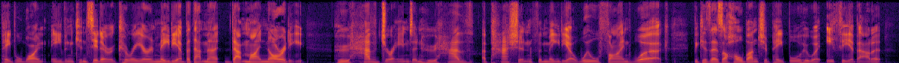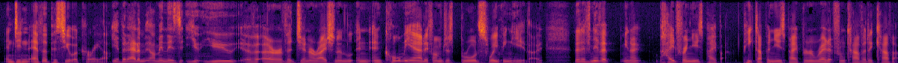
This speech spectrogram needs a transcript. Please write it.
people won't even consider a career in media, but that mi- that minority who have dreams and who have a passion for media will find work because there's a whole bunch of people who are iffy about it and didn't ever pursue a career. Yeah, but Adam, I mean, there's you. You are of a generation, and, and and call me out if I'm just broad sweeping here, though, that have never, you know, paid for a newspaper, picked up a newspaper and read it from cover to cover.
